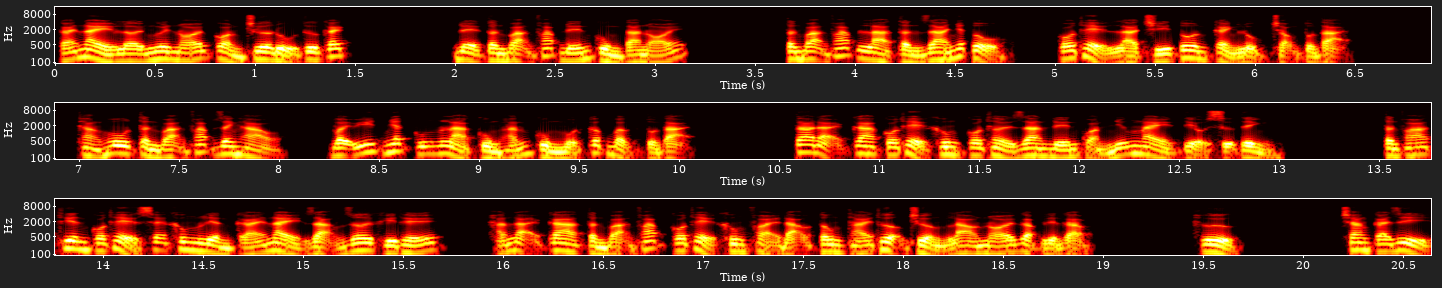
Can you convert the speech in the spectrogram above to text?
Cái này lời ngươi nói còn chưa đủ tư cách. Để tần vạn pháp đến cùng ta nói. Tần vạn pháp là tần gia nhất tổ, có thể là trí tôn cảnh lục trọng tồn tại. Thằng hô tần vạn pháp danh hào vậy ít nhất cũng là cùng hắn cùng một cấp bậc tồn tại. Ta đại ca có thể không có thời gian đến quản những này tiểu sự tình. Tần phá thiên có thể sẽ không liền cái này dạng rơi khí thế, hắn đại ca tần vạn pháp có thể không phải đạo tông thái thượng trưởng lao nói gặp liền gặp. Hừ, trang cái gì,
